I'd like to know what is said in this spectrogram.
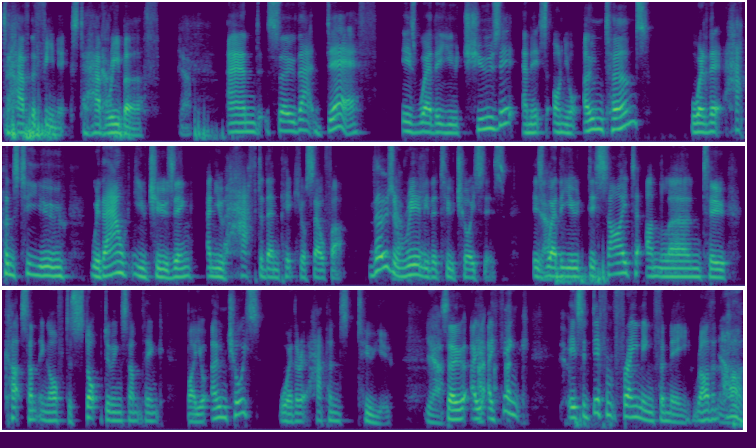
to have the phoenix, to have rebirth. Yeah. And so that death is whether you choose it and it's on your own terms, or whether it happens to you without you choosing and you have to then pick yourself up. Those are really the two choices is yeah. whether you decide to unlearn, to cut something off, to stop doing something by your own choice, whether it happens to you. Yeah. So I, I think I, it's a different framing for me rather than, yeah. oh,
